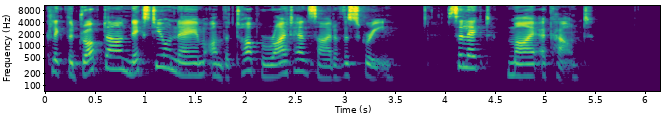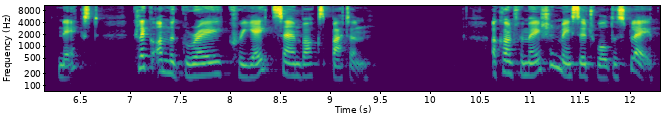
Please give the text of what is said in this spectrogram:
click the drop down next to your name on the top right hand side of the screen. Select My Account. Next, click on the grey Create Sandbox button. A confirmation message will display.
